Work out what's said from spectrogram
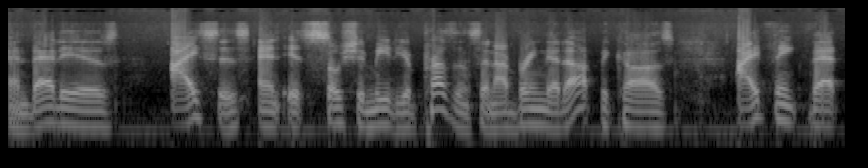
and that is ISIS and its social media presence. And I bring that up because I think that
